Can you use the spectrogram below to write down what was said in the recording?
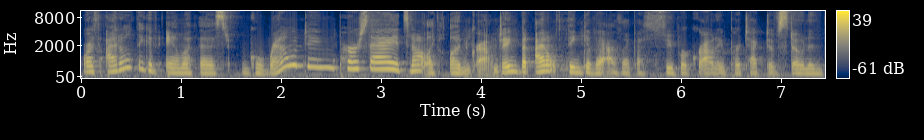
Whereas I don't think of amethyst grounding per se. It's not like ungrounding, but I don't think of it as like a super grounding protective stone in,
